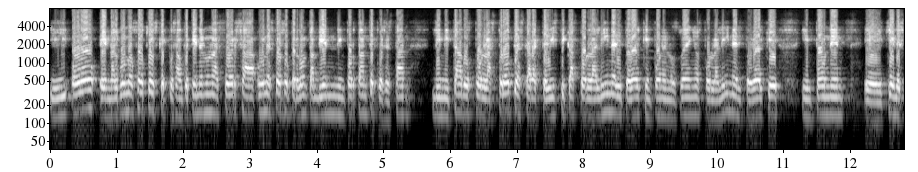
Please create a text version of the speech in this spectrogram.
y o en algunos otros que pues aunque tienen una fuerza, un esfuerzo perdón también importante pues están limitados por las propias características, por la línea editorial que imponen los dueños, por la línea editorial que imponen eh, quienes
